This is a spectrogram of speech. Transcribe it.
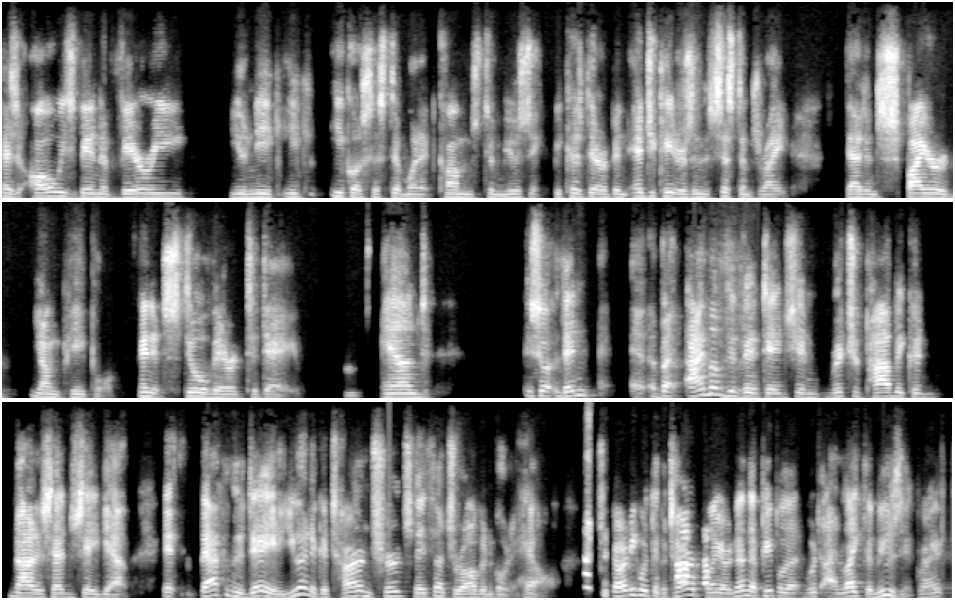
has always been a very unique e- ecosystem when it comes to music because there have been educators in the systems right that inspired young people and it's still there today. Mm-hmm. and so then but I'm of the vintage, and Richard probably could nod his head and say, "Yeah." It, back in the day, you had a guitar in church; they thought you were all going to go to hell. Starting with the guitar player, and then the people that would I like the music, right?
